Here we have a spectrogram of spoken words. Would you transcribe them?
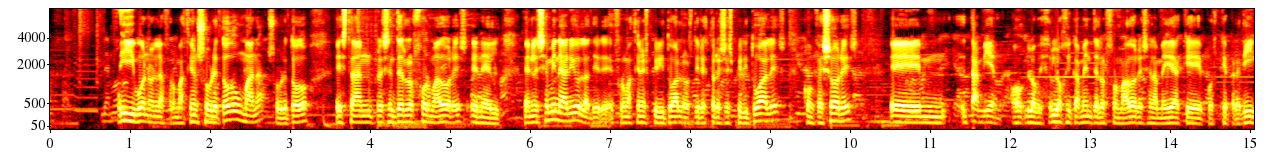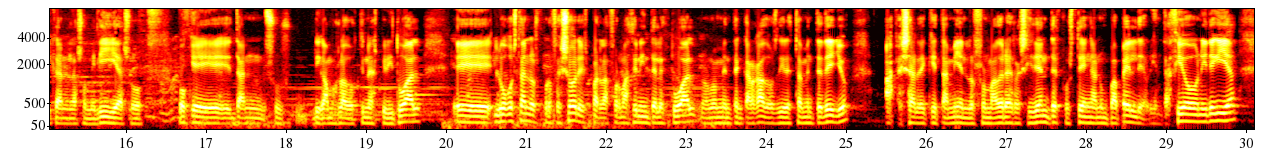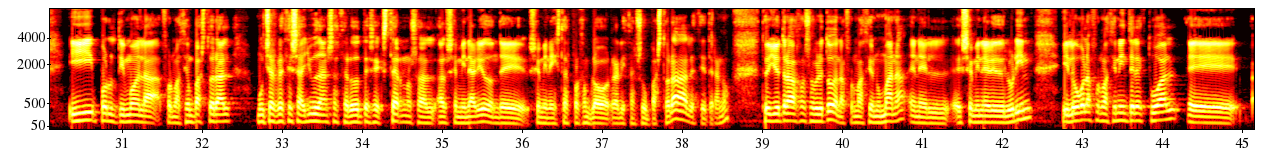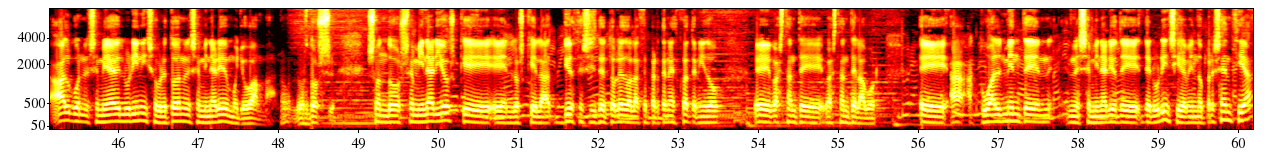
y bueno, en la formación sobre todo humana, sobre todo, están presentes los formadores en el, en el seminario, la formación espiritual, los directores espirituales, confesores, em, también, lógicamente, los formadores en la medida que, pues, que predican en las homilías o, o que dan sus, digamos, la doctrina espiritual. Eh, luego están los profesores para la formación intelectual, normalmente encargados directamente de ello, a pesar de que también los formadores residentes pues, tengan un papel de orientación y de guía. Y por último, en la formación pastoral muchas veces ayudan sacerdotes externos al, seminario, donde seminaristas, por ejemplo, realizan su pastoral, etc. ¿no? Entonces yo trabajo sobre todo en la formación humana, en el, seminario de Lurín, y luego la formación intelectual, eh, algo en el seminario de Lurín y sobre todo en el seminario de Moyobamba. Los dos son dos seminarios que, en los que la diócesis de Toledo a la que pertenezco ha tenido eh, bastante, bastante labor. Eh, actualmente en, el seminario de, de, Lurín sigue habiendo presencia,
